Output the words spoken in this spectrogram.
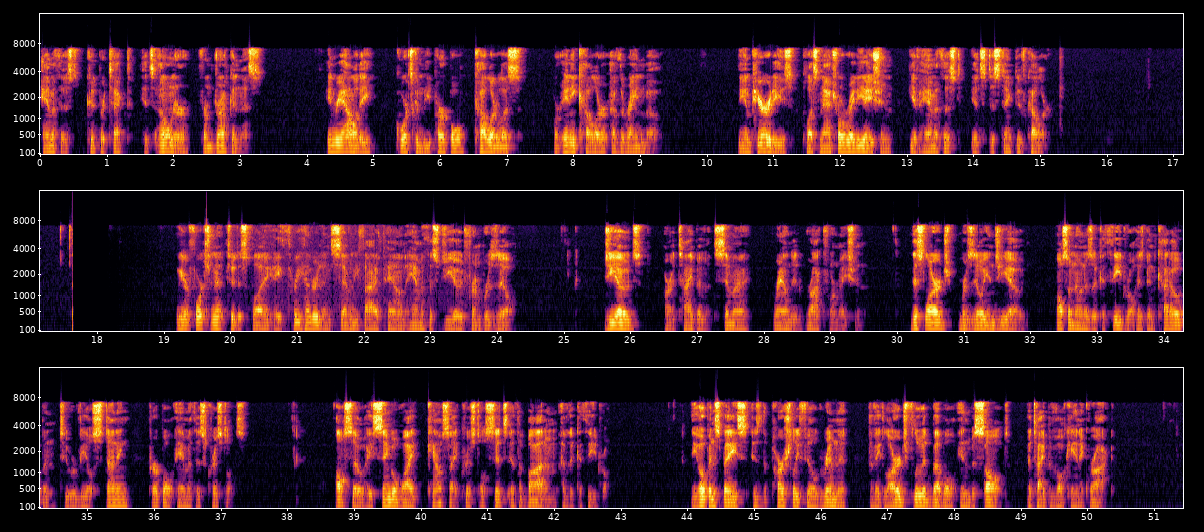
amethyst could protect its owner from drunkenness. In reality, quartz can be purple, colorless, or any color of the rainbow. The impurities plus natural radiation give amethyst its distinctive color. We are fortunate to display a 375 pound amethyst geode from Brazil. Geodes are a type of semi-rounded rock formation. This large Brazilian geode, also known as a cathedral, has been cut open to reveal stunning purple amethyst crystals. Also, a single white calcite crystal sits at the bottom of the cathedral. The open space is the partially filled remnant of a large fluid bubble in basalt, a type of volcanic rock.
